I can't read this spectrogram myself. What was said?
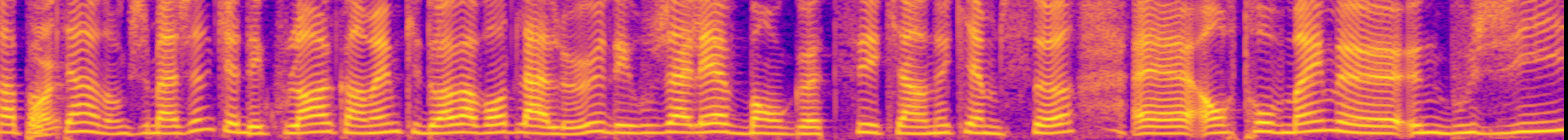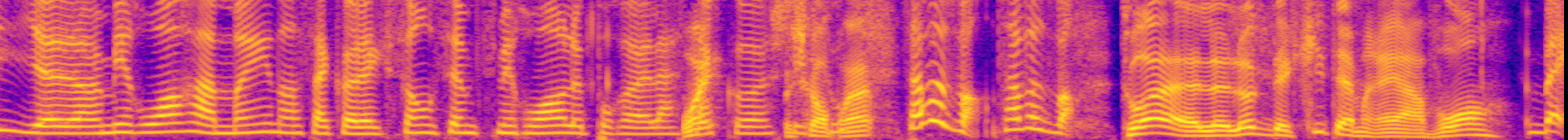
à paupières. Donc, j'imagine qu'il y a des couleurs quand même qui doivent avoir de l'allure. Des rouges à lèvres, bon, gothique, il y en a qui aiment ça. Euh, on retrouve même euh, une bougie. Il y a un miroir à main dans sa collection. Aussi, un petit miroir là, pour euh, la Ouais, sacoche. je et comprends. tout. Ça va se vendre, ça va se vendre. Toi, le look de qui t'aimerais avoir? Ben,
